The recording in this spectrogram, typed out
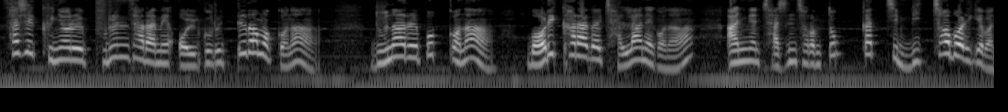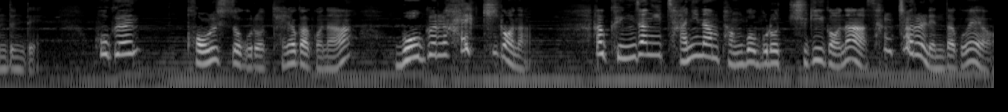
사실 그녀를 부른 사람의 얼굴을 뜯어먹거나 눈알을 뽑거나 머리카락을 잘라내거나 아니면 자신처럼 똑같이 미쳐버리게 만든대. 혹은 거울 속으로 데려가거나 목을 핥히거나 굉장히 잔인한 방법으로 죽이거나 상처를 낸다고 해요.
